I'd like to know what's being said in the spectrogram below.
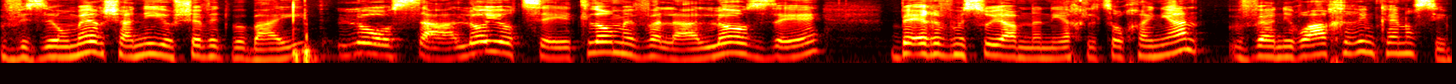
וזה אומר שאני יושבת בבית, לא עושה, לא יוצאת, לא מבלה, לא זה, בערב מסוים נניח לצורך העניין, ואני רואה אחרים כן עושים.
